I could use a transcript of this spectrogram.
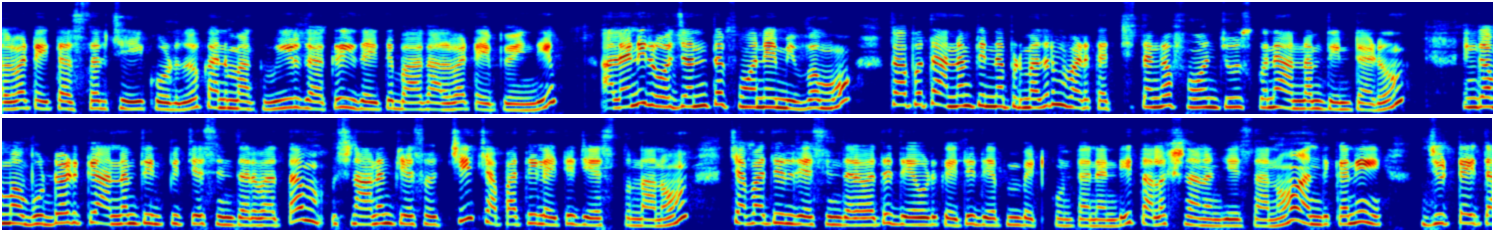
అలవాటు అయితే అస్సలు చేయకూడదు. కానీ మాకు వీలు కాక ఇదైతే బాగా అలవాటు అయిపోయింది అలానే రోజంతా ఫోన్ ఏమి ఇవ్వము. కాకపోతే అన్నం తిన్నప్పుడు మాత్రం వాడు ఖచ్చితంగా ఫోన్ చూసుకునే అన్నం తింటాడు. ఇంకా మా బుడ్డోడికి అన్నం తినిపించేసిన తర్వాత స్నానం చేసి వచ్చి చపాతీలు అయితే చేస్తున్నాను. చపాతీలు చేసిన తర్వాత దేవుడికి అయితే దీపం పెట్టుకుంటానండి. తలకు స్నానం చేశాను. అందుకని జుట్టు అయితే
